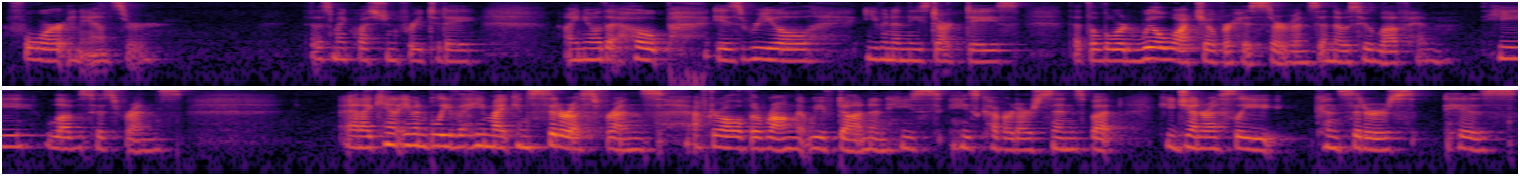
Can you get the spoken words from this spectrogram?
for an answer? That is my question for you today. I know that hope is real even in these dark days, that the Lord will watch over his servants and those who love him. He loves his friends. And I can't even believe that he might consider us friends after all of the wrong that we've done and he's he's covered our sins, but he generously considers his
